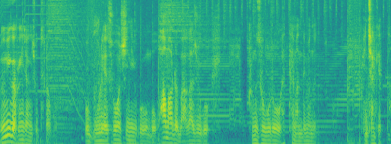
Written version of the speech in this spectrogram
의미가 굉장히 좋더라고요. 뭐 물의 수호신이고 뭐 화마를 막아주고 금속으로 해태 만들면 괜찮겠다.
